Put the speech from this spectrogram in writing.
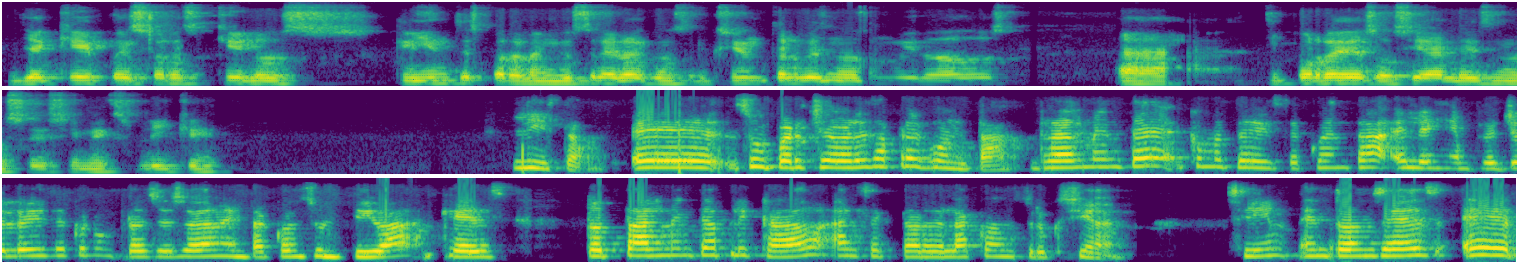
ya que pues ahora es que los clientes para la industria de la construcción tal vez no son muy dados a tipo redes sociales, no sé si me explique. Listo. Eh, Súper chévere esa pregunta. Realmente, como te diste cuenta, el ejemplo yo lo hice con un proceso de venta consultiva que es totalmente aplicado al sector de la construcción. ¿sí? Entonces, eh,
